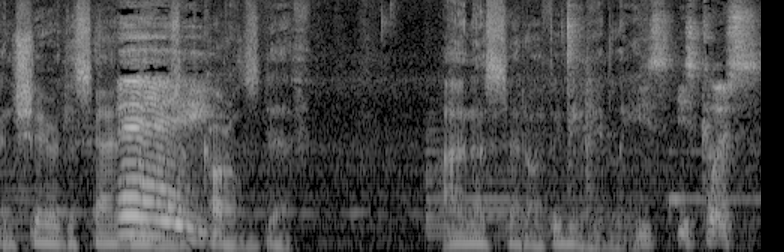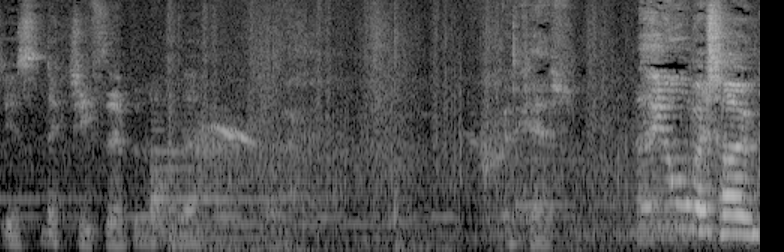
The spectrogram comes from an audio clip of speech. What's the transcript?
and share the sad Hey. news of Karl's death. Anna set off immediately. He's he's got his, his neckerchief there, but not there. Who cares? Hey, you're almost home.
